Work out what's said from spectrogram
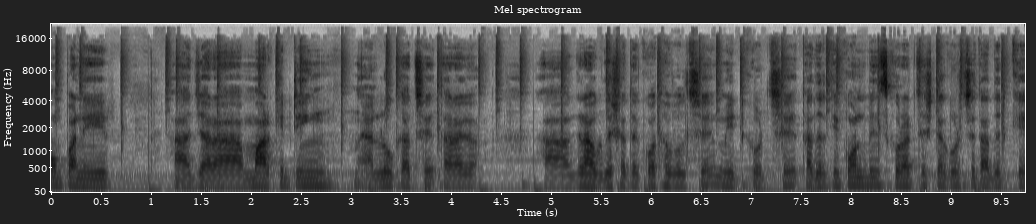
কোম্পানির যারা মার্কেটিং লোক আছে, তারা গ্রাহকদের সাথে কথা বলছে মিট করছে, তাদেরকে কনভিন্স করার চেষ্টা করছে, তাদেরকে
